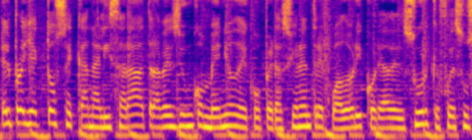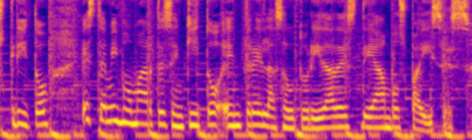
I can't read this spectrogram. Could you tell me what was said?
El proyecto se canalizará a través de un convenio de cooperación entre Ecuador y Corea del Sur que fue suscrito este mismo martes en Quito entre las autoridades de ambos países.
